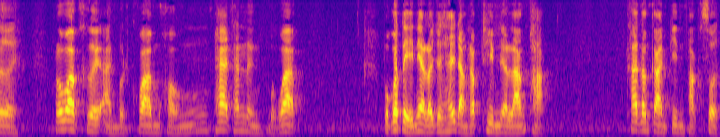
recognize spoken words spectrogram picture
เลย ราะว่าเคยอ่านบทความของแพทย์ท่านหนึ่ง บอกว่าปกติเนี่ยเราจะใช้ด่างทับทิมเนี่ยล้างผัก ถ้าต้องการกินผักสด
